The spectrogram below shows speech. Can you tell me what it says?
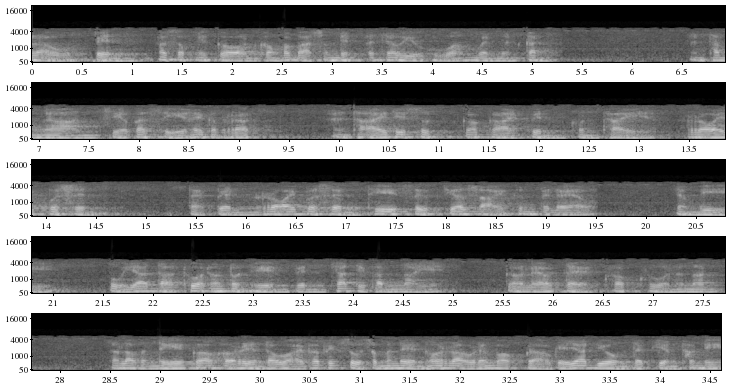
เราเป็นพระสกนิกรของพระบาทสมเด็จพระเจ้าอยู่หัวเหมือนเหมือนกันทำงานเสียภาษีให้กับรัฐท้ายที่สุดก็กลายเป็นคนไทยร้อยเปอร์เซ็นต์แต่เป็นร้อยเปอร์เซ็นต์ที่สืบเชื้อสายขึ้นไปแล้ว จะมีปู่ย่าตาทวดของตนเองเป็นชาติพันธุ์ไหน ก็แล้วแต่ครอบครัวนั้นๆสำหรับวันนี้ก็ขอเรียนถวายพระภิกษุสมณเณรของเราและบอกกล่าวแก่ญาติโยมแต่เพียงเท่านี้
